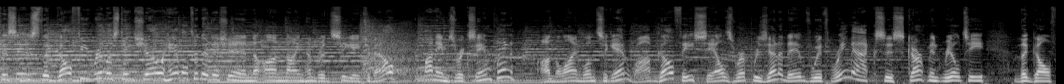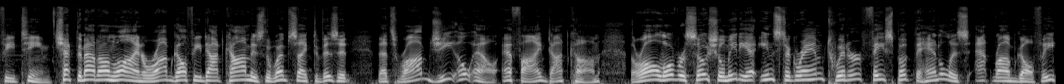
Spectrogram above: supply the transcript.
This is the Golfi Real Estate Show, Hamilton Edition on 900 CHML. My name's Rick Zamperin. On the line once again, Rob Golfi, sales representative with Remax Escarpment Realty, the Golfi team. Check them out online. RobGolfi.com is the website to visit. That's Rob, G O L F I.com. They're all over social media Instagram, Twitter, Facebook. The handle is at Rob Golfi.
